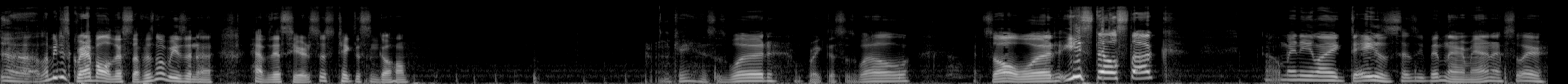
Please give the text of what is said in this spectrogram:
Uh, let me just grab all this stuff. There's no reason to have this here. Let's just take this and go home. Okay, this is wood. I'll break this as well. It's all wood. He's still stuck. How many like days has he been there, man? I swear.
